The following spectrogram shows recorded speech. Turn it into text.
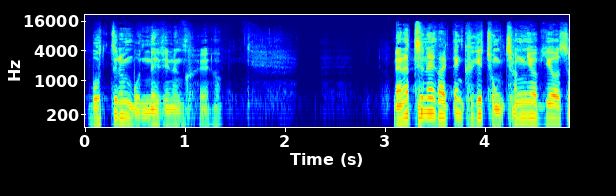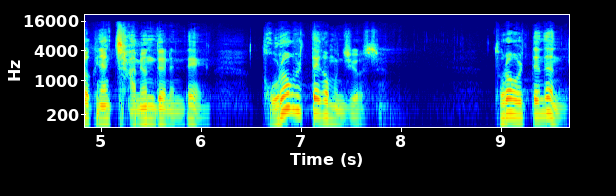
못 들으면 못 내리는 거예요. 맨하튼에 갈 땐 그게 종착역이어서 그냥 자면 되는데 돌아올 때가 문제였어요. 돌아올 때는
